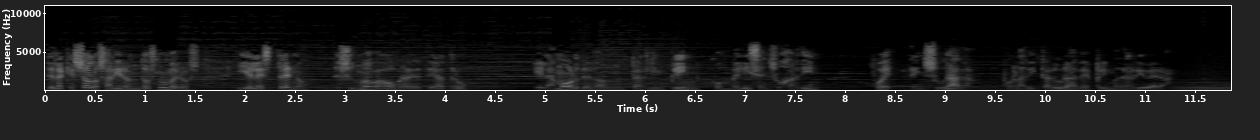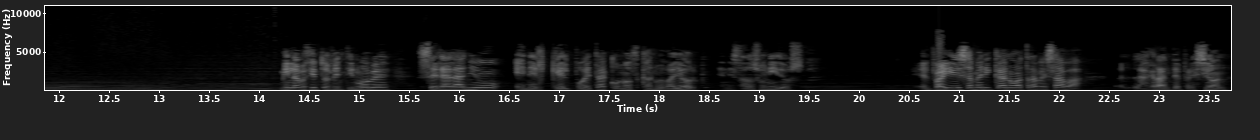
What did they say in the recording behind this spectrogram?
de la que solo salieron dos números, y el estreno de su nueva obra de teatro, El amor de don Perlimplín con Belisa en su jardín, fue censurada por la dictadura de Primo de Rivera. 1929 será el año en el que el poeta conozca Nueva York, en Estados Unidos. El país americano atravesaba la Gran Depresión,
